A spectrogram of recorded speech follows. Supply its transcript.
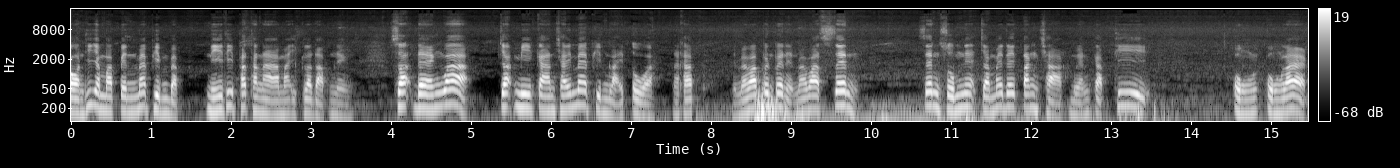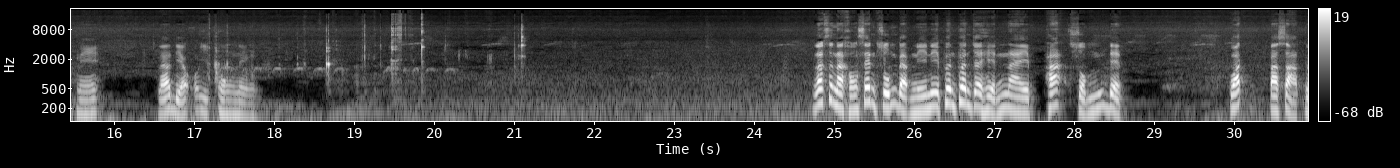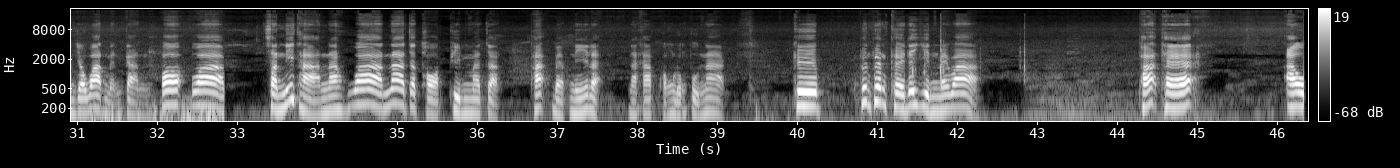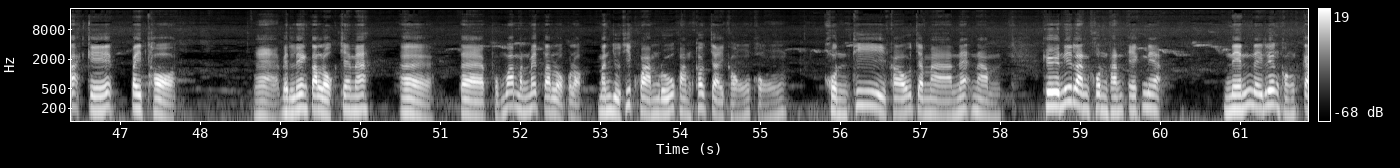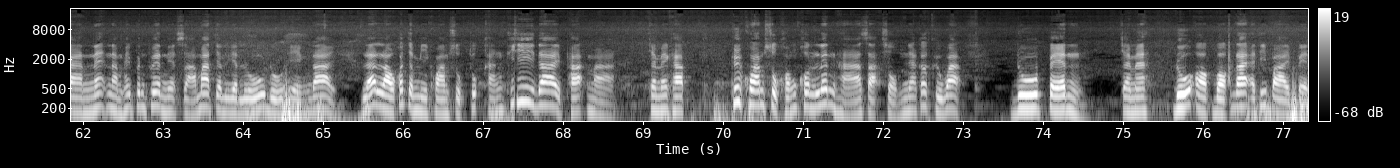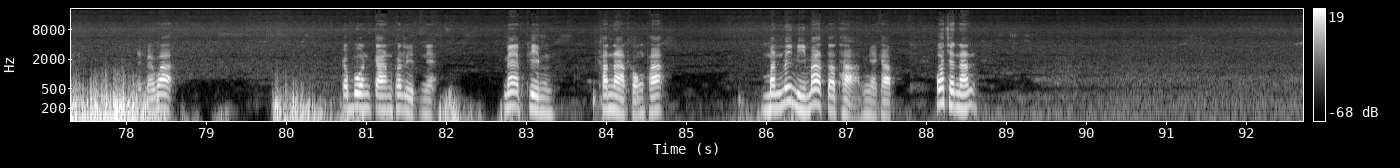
ก่อนที่จะมาเป็นแม่พิมพ์แบบนี้ที่พัฒนามาอีกระดับหนึ่งแสดงว่าจะมีการใช้แม่พิมพ์หลายตัวนะครับ เห็นไหมว่าเพื่อนๆเห็นไหมว่าเส้น เส้นซุ้มเนี่ยจะไม่ได้ตั้งฉากเหมือนกับที่องค์องค์แรกนี้ แล้วเดี๋ยวอีกองค์หนึ่งลักษณะของเส้นซุ้มแบบนี้นี่เพื่อนๆจะเห็นในพระสมเด็จ วัดปราสาทปุญจวาดเหมือนกัน เพราะว่าสันนิษฐานนะว่าน่าจะถอดพิมพ์มาจากพระแบบนี้แหละนะครับ ของหลวงปู่นาค คือ เพื่อนๆเคยได้ยินไหมว่า พระแท้ เอาพระเก๊ไปถอดอ่าเป็นเรื่องตลกใช่ไหมเออแต่ผมว่ามันไม่ตลกหรอก มันอยู่ที่ความรู้ความเข้าใจของของคนที่เขาจะมาแนะนำคือนิรันดร์คนพันเอกเนี่ยเน้นในเรื่องของการแนะนำให้เพื่อนๆเนี่ยสามารถจะเรียนรู้ดูเองได้ และเราก็จะมีความสุขทุกครั้งที่ได้พระมาใช่ไหมครับ คือความสุขของคนเล่นหาสะสมเนี่ยก็คือว่าดูเป็นใช่ไหมดูออกบอกได้อธิบายเป็น เห็นไหมว่า กระบวนการผลิตเนี่ยแม่พิมพ์ขนาดของพระ มันไม่มีมาตรฐานไงครับ เพราะฉะนั้น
